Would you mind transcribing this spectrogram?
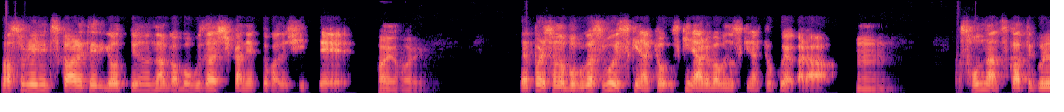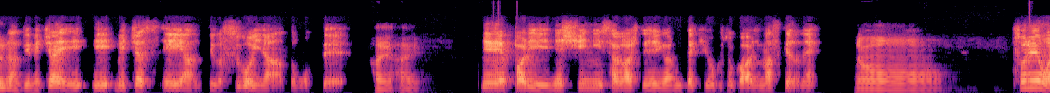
まあそれに使われてるよっていうのをなんか僕雑誌かネットかで知って、いはい。やっぱりその僕がすごい好きな曲、好きなアルバムの好きな曲やから、うん。そんなん使ってくれるなんてめっちゃええ、めっちゃええやんっていうかすごいなと思って。はいはい。で、やっぱり熱心に探して映画見た記憶とかありますけどね。ああ、それも、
